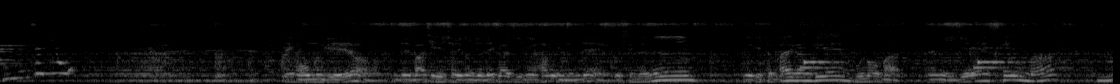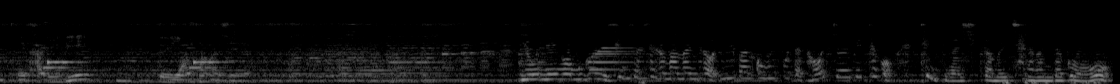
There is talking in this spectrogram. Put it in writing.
등장이요. 냉어묵이에요. 근데 맛이 저희가 이제 네 가지를 하고 있는데 보시면은 여기 좀 빨간 게 문어 맛, 그다음에 이게 새우 맛, 네, 가리비, 그 양파 맛이에요. 요 냉어묵은 생선살로만 만들어 일반 어묵보다 더 쫄깃하고 탱탱한 식감을 자랑한다고.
